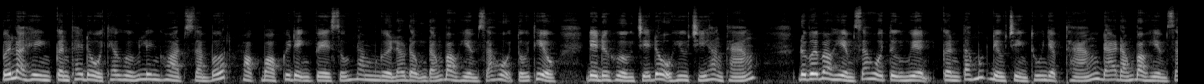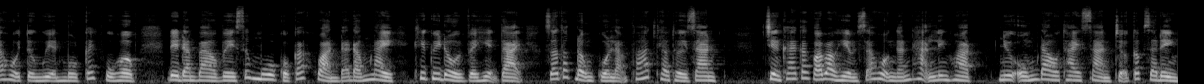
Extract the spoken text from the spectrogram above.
với loại hình cần thay đổi theo hướng linh hoạt, giảm bớt hoặc bỏ quy định về số năm người lao động đóng bảo hiểm xã hội tối thiểu để được hưởng chế độ hưu trí hàng tháng. Đối với bảo hiểm xã hội tự nguyện, cần tăng mức điều chỉnh thu nhập tháng đã đóng bảo hiểm xã hội tự nguyện một cách phù hợp để đảm bảo về sức mua của các khoản đã đóng này khi quy đổi về hiện tại do tác động của lạm phát theo thời gian. Triển khai các gói bảo hiểm xã hội ngắn hạn linh hoạt như ốm đau thai sản trợ cấp gia đình.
